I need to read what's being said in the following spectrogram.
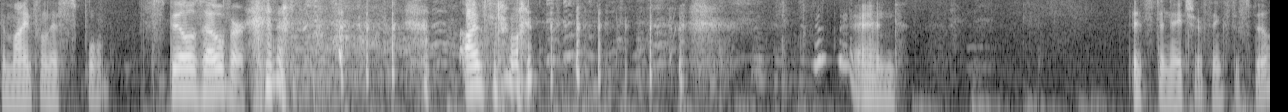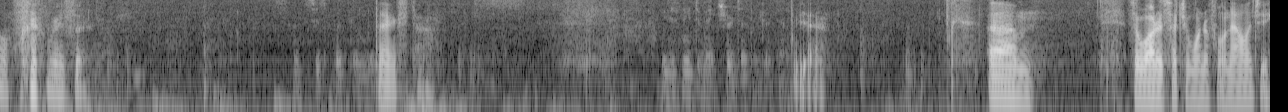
the mindfulness sp- spills over onto the one. and it's the nature of things to spill. Where's the? Let's just put the. Thanks, Tom. We just need to make sure it doesn't go down. Yeah. Um, so water is such a wonderful analogy.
